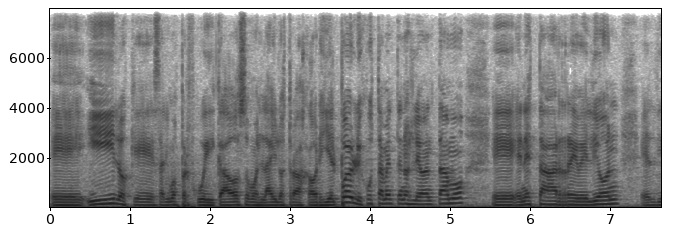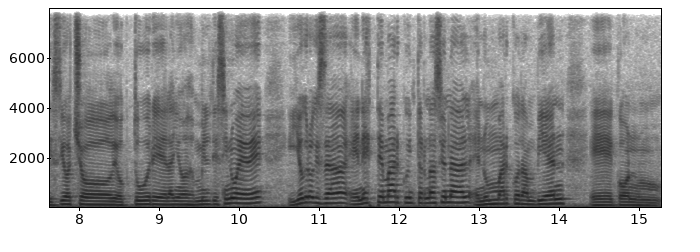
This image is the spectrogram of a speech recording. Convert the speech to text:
eh, y los que salimos perjudicados somos la y los trabajadores y el pueblo. Y justamente nos levantamos eh, en esta rebelión el 18 de octubre del año 2019, y yo creo que se da en este marco internacional, en un marco también con,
